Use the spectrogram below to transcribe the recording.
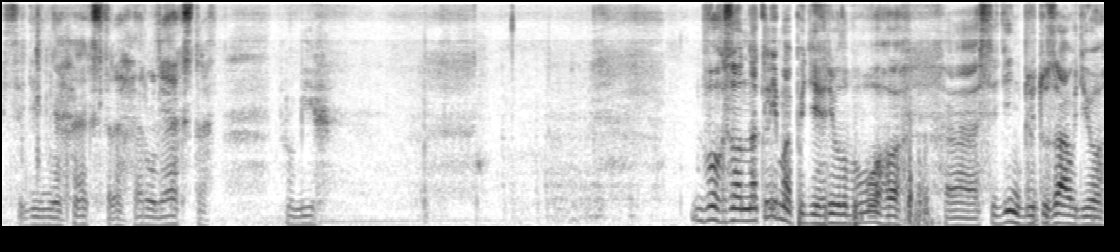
сидіння екстра, рулі екстра, пробіг. Двохзонна кліма, підігрів лобового, е, сидінь, Bluetooth аудіо,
